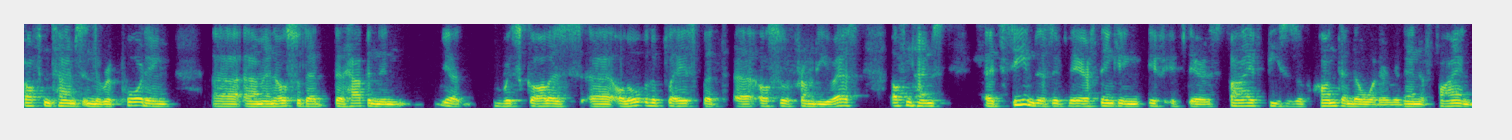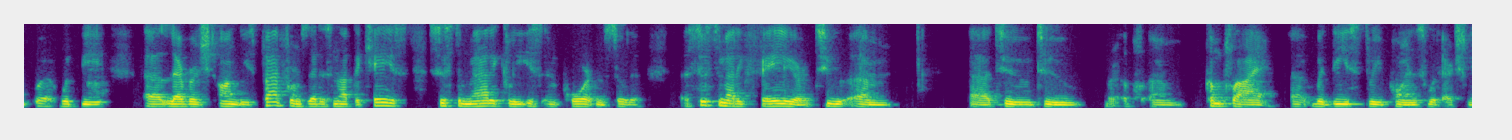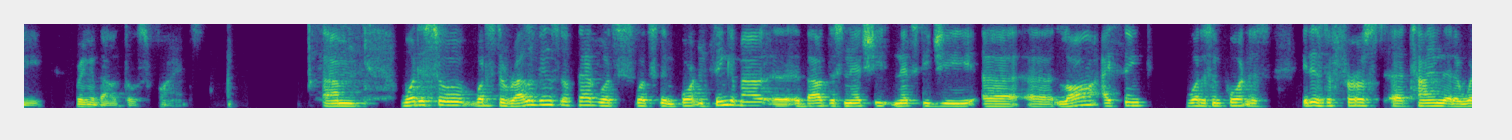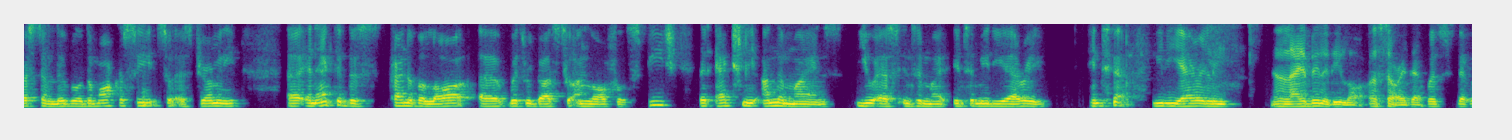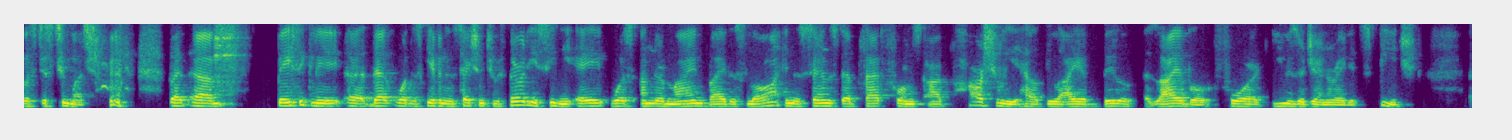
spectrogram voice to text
Oftentimes in the reporting, uh, um, and also that, that happened in, yeah, with scholars uh, all over the place, but uh, also from the US, oftentimes it seemed as if they are thinking if, if there's five pieces of content or whatever, then a fine would be uh, leveraged on these platforms. That is not the case. Systematically is important. So the systematic failure to um, uh, to to um, comply uh, with these three points would actually bring about those fines. Um, what is so? What's the relevance of that? What's what's the important thing about uh, about this NetzDG uh, uh, law? I think what is important is it is the first uh, time that a Western liberal democracy, so as Germany, uh, enacted this kind of a law uh, with regards to unlawful speech that actually undermines U.S. intermediary intermediarily liability law. Oh, sorry, that was that was just too much. but um, basically uh, that what is given in section 230 CDA was undermined by this law in the sense that platforms are partially held liable, liable for user-generated speech,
